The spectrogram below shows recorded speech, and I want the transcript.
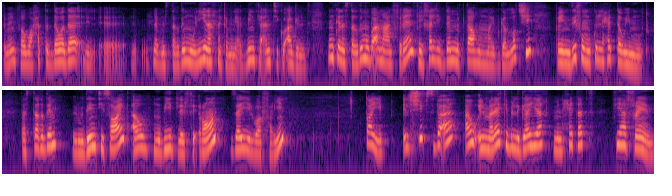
تمام؟ فهو حتى الدواء ده. آه، إحنا بنستخدمه لينا إحنا كبني آدمين ك anticoagulant ممكن استخدمه بقى مع الفئران فيخلي الدم بتاعهم ما يتجلطش فينزفوا من كل حتة ويموتوا. فاستخدم rodenticide أو مبيد للفئران زي ال warfarin. طيب ال ships بقى أو المراكب اللي جاية من حتت فيها فران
